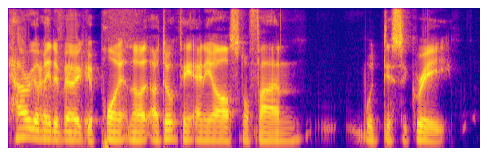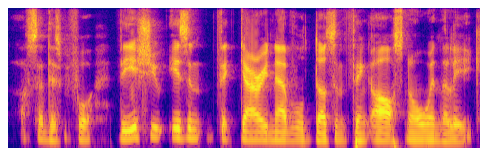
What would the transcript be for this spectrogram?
Carragher made a very good point, and I, I don't think any Arsenal fan would disagree. I've said this before. The issue isn't that Gary Neville doesn't think Arsenal win the league.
